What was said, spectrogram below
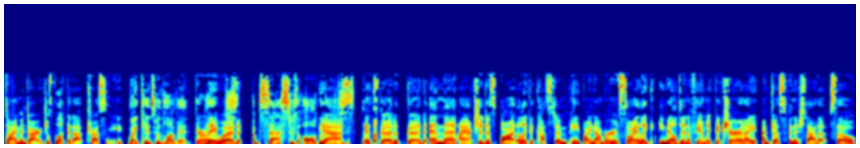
Diamond art. Just look it up. Trust me. My kids would love it. They're like they would obsessed with all crafts. Yeah, it's good. It's good. And then I actually just bought like a custom paint by numbers. So I like emailed in a family picture and I, I've just finished that up. So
